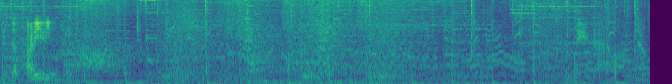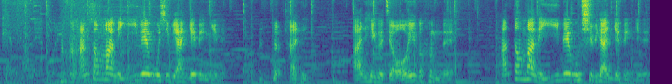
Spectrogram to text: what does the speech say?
진짜 다리인데 한 턴만에 250이 한 개 생기네. 아니 아니 이거 진짜 어이가 없네. 한 턴만에 250이 한 개 생기네.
